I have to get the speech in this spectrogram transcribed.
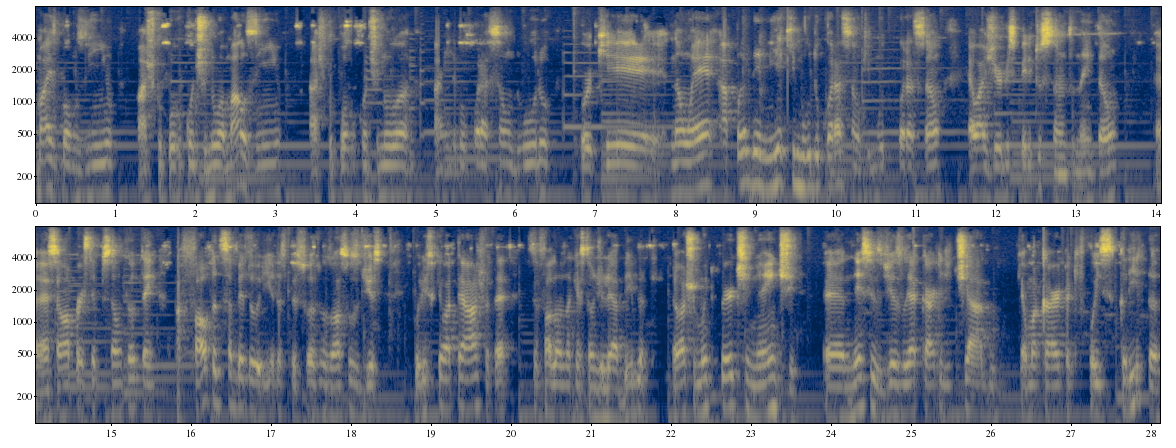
mais bonzinho. Acho que o povo continua malzinho, acho que o povo continua ainda com o coração duro, porque não é a pandemia que muda o coração, o que muda o coração é o agir do Espírito Santo, né? Então, essa é uma percepção que eu tenho. A falta de sabedoria das pessoas nos nossos dias. Por isso que eu até acho, até você falando na questão de ler a Bíblia, eu acho muito pertinente é, nesses dias ler a carta de Tiago, que é uma carta que foi escrita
